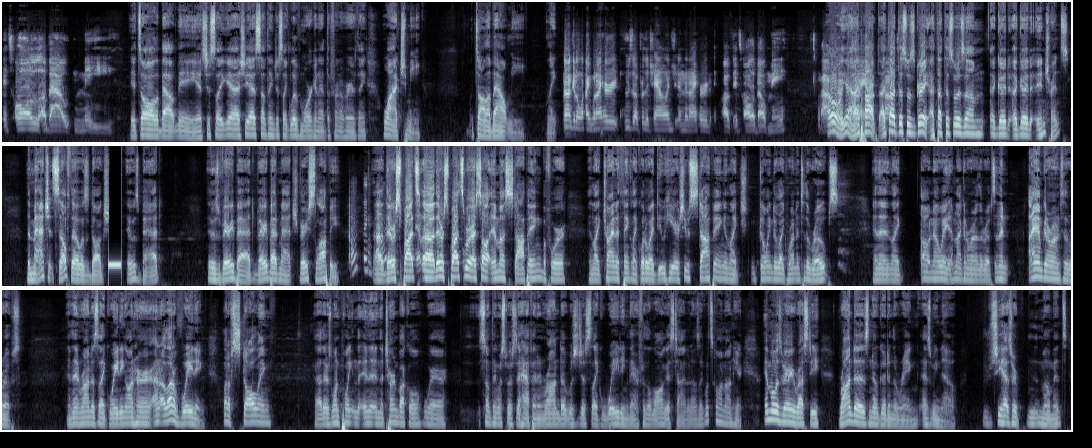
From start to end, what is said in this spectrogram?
It's all about me. It's all about me. It's just like, yeah, she has something just like Liv Morgan at the front of her thing. Watch me. It's all about me. Like, Not gonna lie, when I heard who's up for the challenge, and then I heard uh, it's all about me. I'm oh yeah, I popped. I thought this was great. I thought this was um a good a good entrance. The match itself though was dog shit. It was bad. It was very bad, very bad match, very sloppy. I don't think I Uh, there were spots. Uh, there were spots where I saw Emma stopping before and like trying to think like, what do I do here? She was stopping and like going to like run into the ropes, and then like, oh no, wait, I'm not gonna run into the ropes, and then I am gonna run into the ropes, and then Ronda's like waiting on her. And A lot of waiting, a lot of stalling. Uh, there's one point in the, in the in the turnbuckle where something was supposed to happen, and Ronda was just like waiting there for the longest time, and I was like, what's going on here? Emma was very rusty. Ronda is no good in the ring, as we know. She has her moments,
